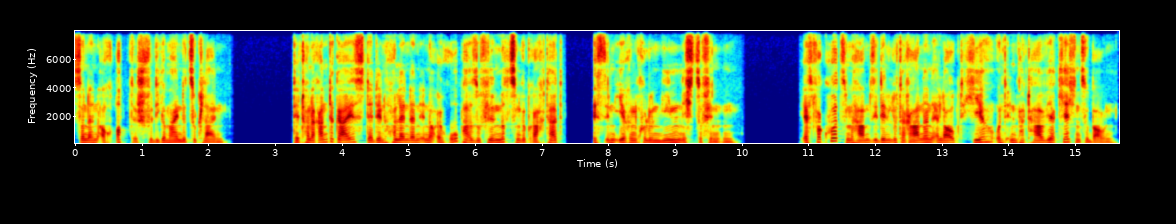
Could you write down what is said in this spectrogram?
sondern auch optisch für die Gemeinde zu klein. Der tolerante Geist, der den Holländern in Europa so viel Nutzen gebracht hat, ist in ihren Kolonien nicht zu finden. Erst vor kurzem haben sie den Lutheranern erlaubt, hier und in Batavia Kirchen zu bauen.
